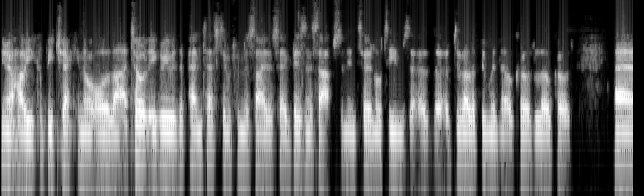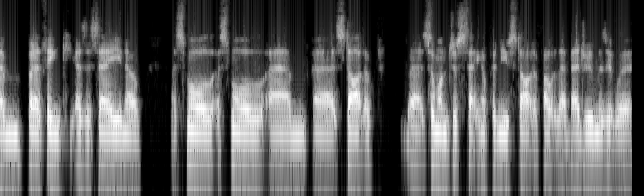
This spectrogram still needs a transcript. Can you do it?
you know, how you could be checking all of that. I totally agree with the pen testing from the side of say business apps and internal teams that are, that are developing with no code low code. Um, but I think, as I say, you know, a small a small um, uh, startup uh, someone just setting up a new startup out of their bedroom, as it were,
